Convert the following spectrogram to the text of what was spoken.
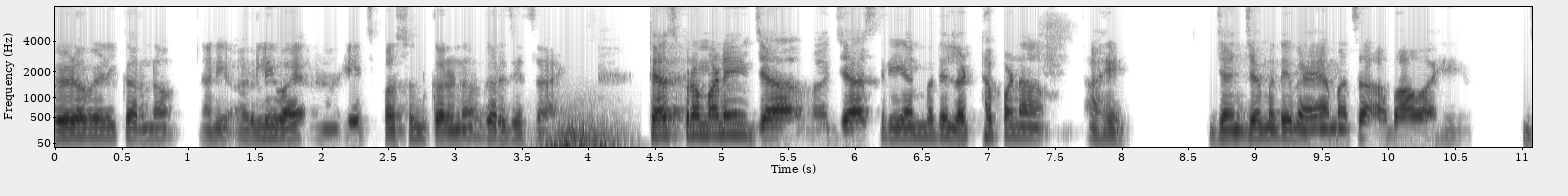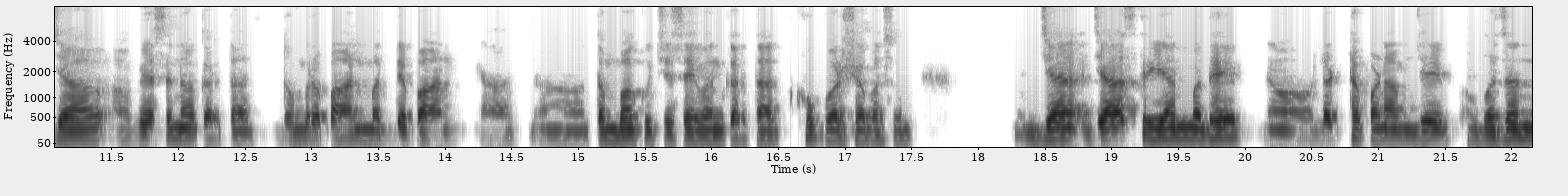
वेळोवेळी करणं आणि अर्ली वाय एजपासून करणं गरजेचं आहे. त्याचप्रमाणे ज्या ज्या स्त्रियांमध्ये लठ्ठपणा आहे ज्यांच्यामध्ये व्यायामाचा अभाव आहे ज्या अ, व्यसनं करतात धूम्रपान मद्यपान तंबाखूचे सेवन करतात खूप वर्षापासून ज्या ज्या स्त्रियांमध्ये लठ्ठपणा म्हणजे वजन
